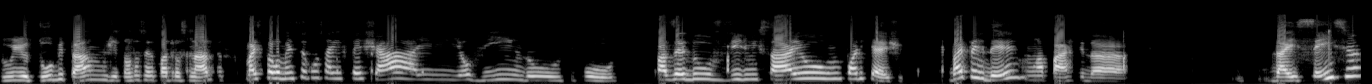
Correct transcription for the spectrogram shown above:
do YouTube, tá? O Gitão tá sendo patrocinado. Mas pelo menos você consegue fechar e ir ouvindo, tipo, fazer do vídeo ensaio um podcast. Vai perder uma parte da, da essência,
